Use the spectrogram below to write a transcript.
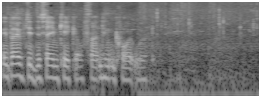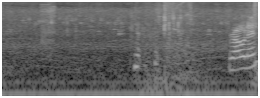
We both did the same kickoff. That didn't quite work. Roll in.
